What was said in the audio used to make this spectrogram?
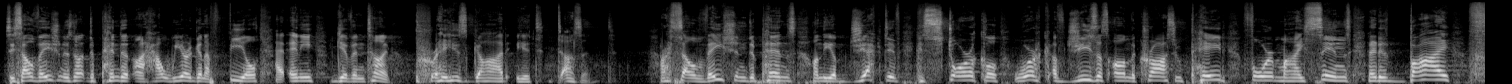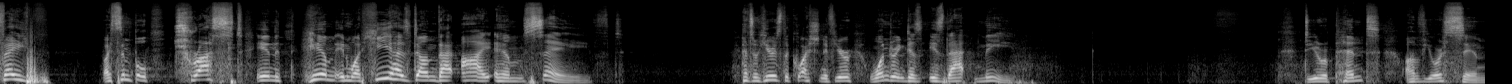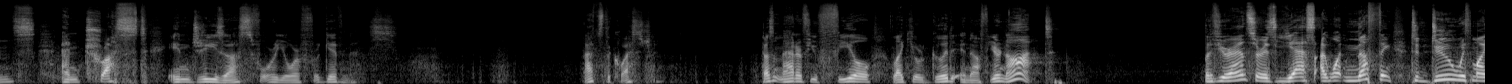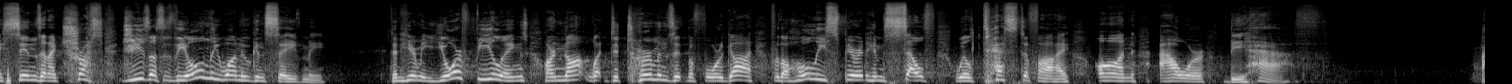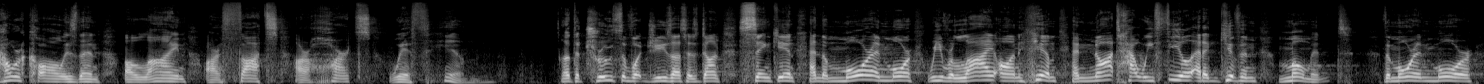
See, salvation is not dependent on how we are going to feel at any given time. Praise God, it doesn't. Our salvation depends on the objective historical work of Jesus on the cross who paid for my sins. And it is by faith, by simple trust in Him, in what He has done, that I am saved. And so here's the question if you're wondering, does, is that me? Do you repent of your sins and trust in Jesus for your forgiveness? That's the question. Doesn't matter if you feel like you're good enough, you're not. But if your answer is yes, I want nothing to do with my sins and I trust Jesus is the only one who can save me, then hear me. Your feelings are not what determines it before God, for the Holy Spirit Himself will testify on our behalf. Our call is then align our thoughts, our hearts with Him. Let the truth of what Jesus has done sink in. And the more and more we rely on Him and not how we feel at a given moment, the more and more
